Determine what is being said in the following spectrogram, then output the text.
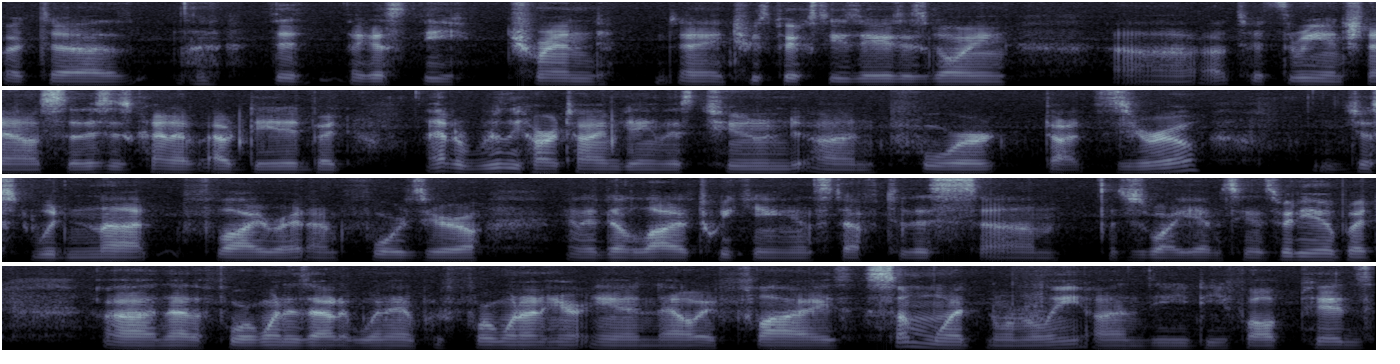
But uh, the, I guess the trend in toothpicks these days is going uh, up to 3 inch now, so this is kind of outdated, but I had a really hard time getting this tuned on 4.0 just would not fly right on 4.0 and I did a lot of tweaking and stuff to this um, which is why you haven't seen this video but uh, now the 4.1 is out I went and put 4.1 on here and now it flies somewhat normally on the default PIDs.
